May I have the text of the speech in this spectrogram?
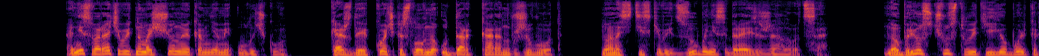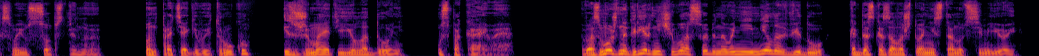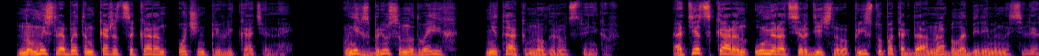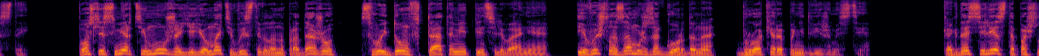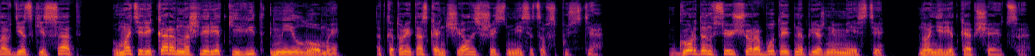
Они сворачивают на мощенную камнями улочку. Каждая кочка словно удар Карен в живот, но она стискивает зубы, не собираясь жаловаться. Но Брюс чувствует ее боль как свою собственную. Он протягивает руку и сжимает ее ладонь, успокаивая. Возможно, Грир ничего особенного не имела в виду, когда сказала, что они станут семьей, но мысль об этом кажется Карен очень привлекательной. У них с Брюсом на двоих не так много родственников. Отец Карен умер от сердечного приступа, когда она была беременна Селестой. После смерти мужа ее мать выставила на продажу свой дом в Татами, Пенсильвания, и вышла замуж за Гордона, брокера по недвижимости. Когда Селеста пошла в детский сад, у матери Карен нашли редкий вид миеломы, от которой та скончалась шесть месяцев спустя. Гордон все еще работает на прежнем месте, но они редко общаются.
